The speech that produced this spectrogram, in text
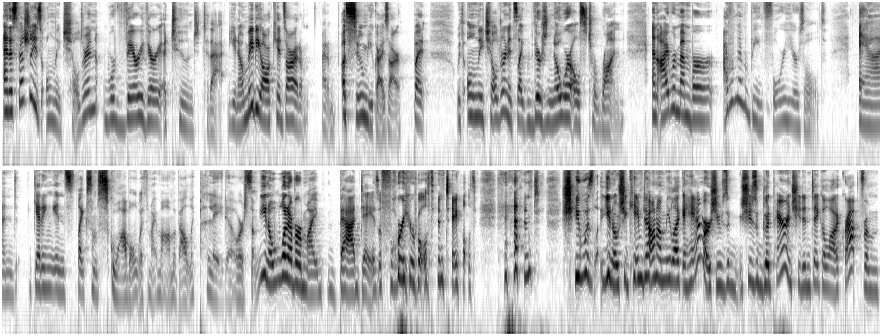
And especially as only children, we're very, very attuned to that. You know, maybe all kids are. I don't, I don't assume you guys are, but with only children, it's like there's nowhere else to run. And I remember, I remember being four years old and getting in like some squabble with my mom about like Play-Doh or some, you know, whatever my bad day as a four-year-old entailed. And she was, you know, she came down on me like a hammer. She was a she's a good parent. She didn't take a lot of crap from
